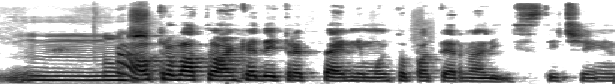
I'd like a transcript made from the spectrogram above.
mm, non Ah, ho so. trovato anche dei trettenni molto paternalistici.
